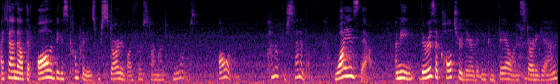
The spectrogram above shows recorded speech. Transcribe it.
I found out that all the biggest companies were started by first time entrepreneurs. All of them. 100% of them. Why is that? I mean, there is a culture there that you can fail and start again,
